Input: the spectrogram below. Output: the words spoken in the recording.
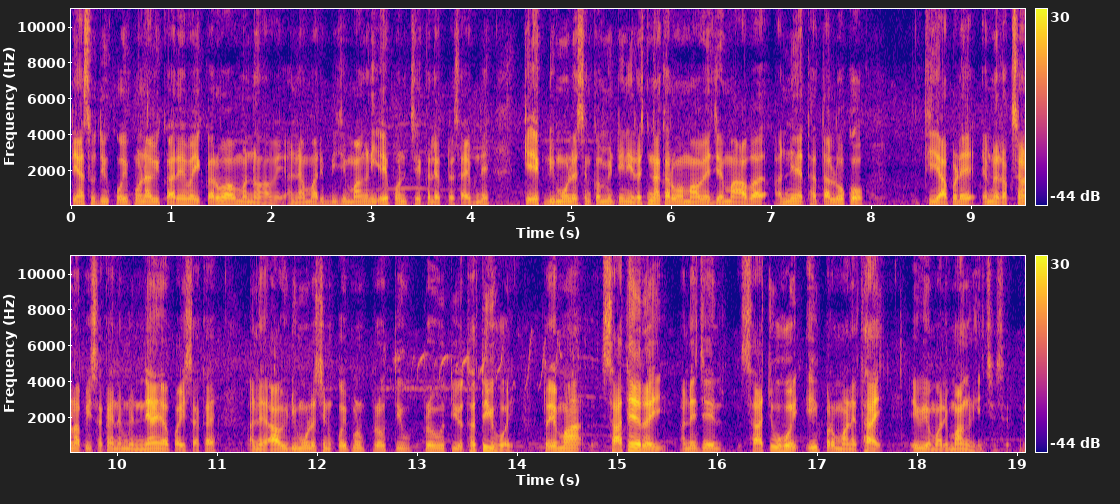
ત્યાં સુધી કોઈ પણ આવી કાર્યવાહી કરવામાં ન આવે. અને અમારી બીજી માંગણી એ પણ છે, કલેક્ટર સાહેબને, કે એક ડિમોલેશન કમિટીની રચના કરવામાં આવે, જેમાં આવા અન્ય થતા લોકો થી આપણે એમને રક્ષણ આપી શકાય અને એમને ન્યાય અપાઈ શકાય. અને આવી ડિમોલેશન કોઈ પણ પ્રવૃત્તિ, પ્રવૃત્તિઓ થતી હોય, તો એમાં સાથે રહી અને જે સાચું હોય એ પ્રમાણે થાય, એવી અમારી માંગણી છે, સાહેબ.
